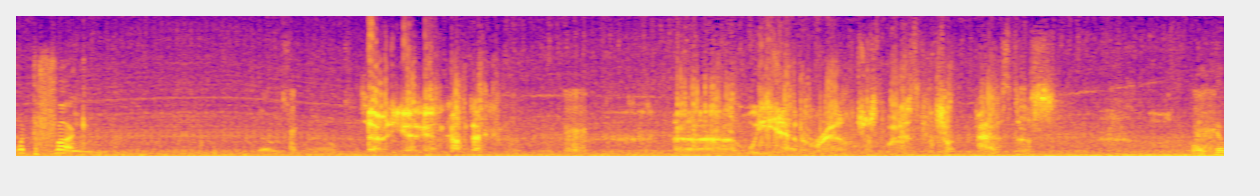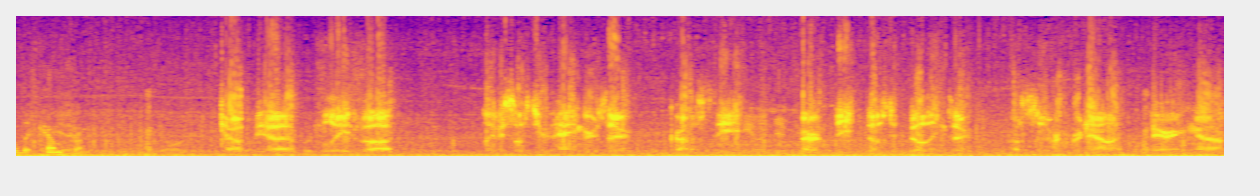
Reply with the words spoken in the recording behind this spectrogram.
What the fuck? That was around. Seven, you guys get in contact? Uh, we had a round just whizzed past us. Where the hell did it come from? Copy, I believe, uh, I believe it's those two hangars there across the, or the, those two buildings there across the river now and bearing, uh,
